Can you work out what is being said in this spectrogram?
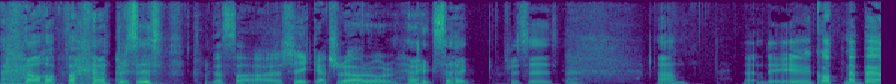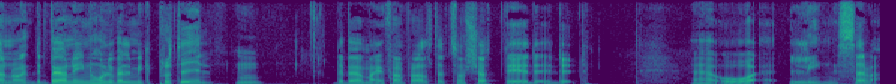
ja, precis. Dessa kikärtsröror. Exakt, precis. Ja. Det är ju gott med bönor. Bönor innehåller väldigt mycket protein. Mm. Det behöver man ju, framförallt eftersom kött är, är dyrt. Eh, och linser va.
